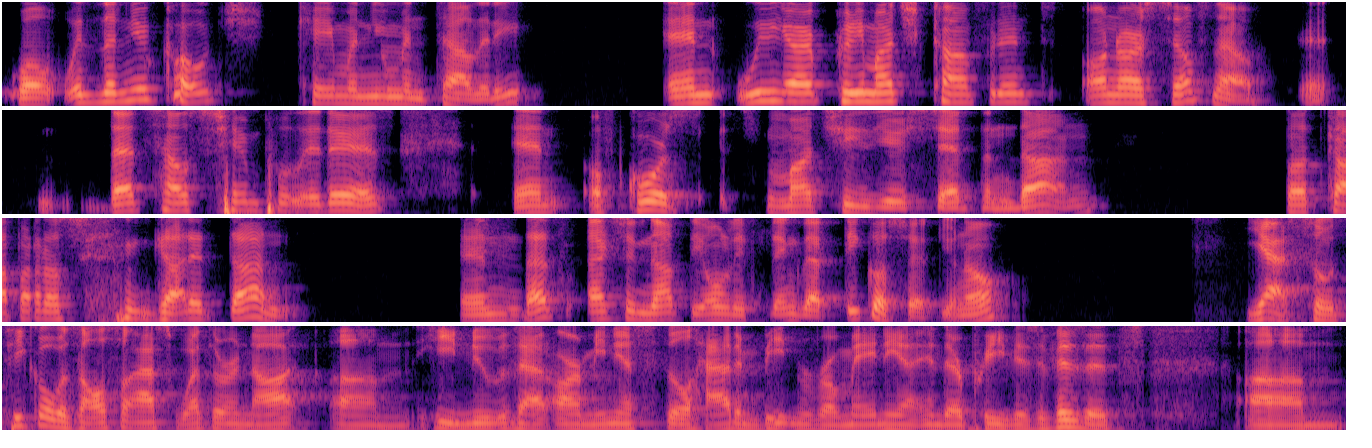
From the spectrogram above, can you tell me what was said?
well with the new coach came a new mentality and we are pretty much confident on ourselves now that's how simple it is. And of course, it's much easier said than done. But Caparros got it done. And that's actually not the only thing that Tico said, you know? Yeah, so Tico was also asked whether or not um, he knew that Armenia still hadn't beaten Romania in their previous visits. Um,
